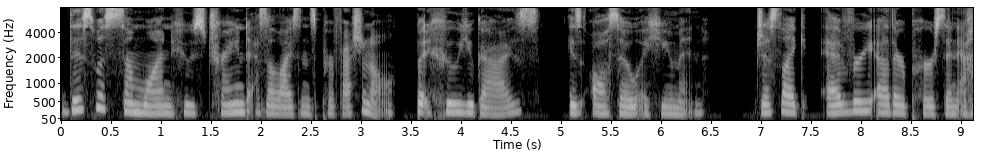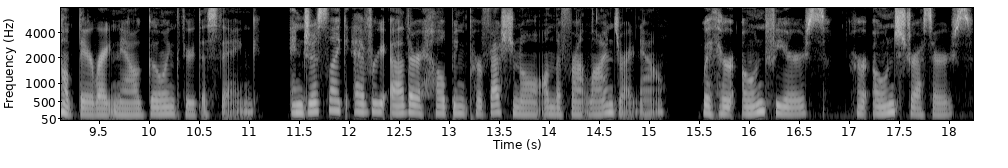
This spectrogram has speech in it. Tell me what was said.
this was someone who's trained as a licensed professional, but who, you guys, is also a human. Just like every other person out there right now going through this thing, and just like every other helping professional on the front lines right now, with her own fears, her own stressors,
